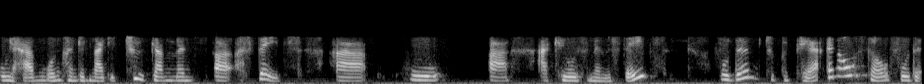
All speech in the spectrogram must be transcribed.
We have 192 governments, uh, states uh, who are accused member states for them to prepare, and also for the,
